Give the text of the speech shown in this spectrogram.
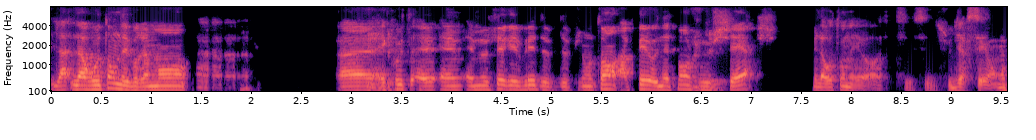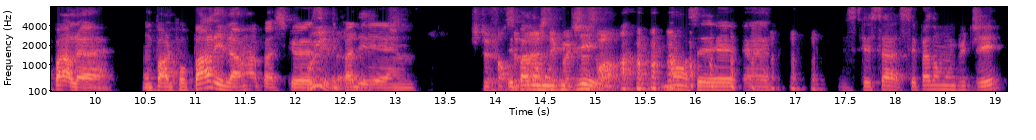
la, la, rotonde est vraiment. Euh, écoute, elle, elle, me fait rêver depuis longtemps. Après, honnêtement, je cherche, mais la rotonde est. Oh, je veux dire, c'est on parle, on parle pour parler là, hein, parce que c'est bah, pas des. Je te force pas, pas à acheter quoi que ce soit. non, c'est c'est ça, c'est pas dans mon budget.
